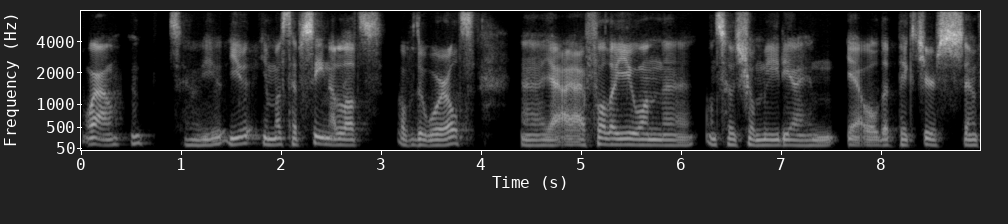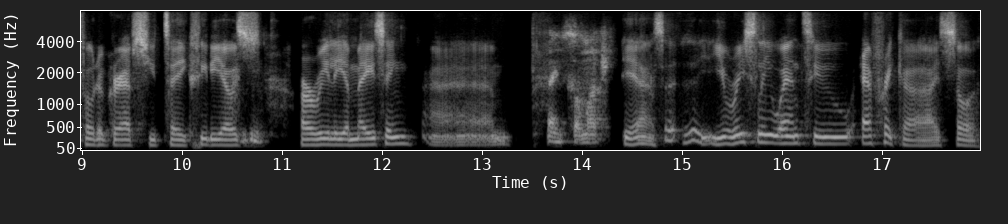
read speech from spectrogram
Wow. So you, you, you must have seen a lot of the world. uh, yeah, I follow you on uh, on social media, and yeah, all the pictures and photographs you take, videos mm-hmm. Are really amazing. Um, Thanks so much. Yeah, so you recently went to Africa. I saw.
